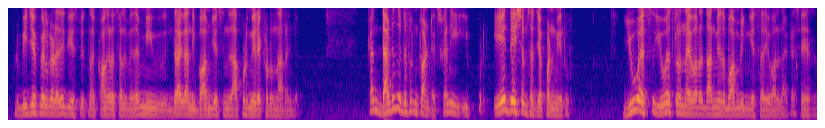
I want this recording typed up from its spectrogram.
ఇప్పుడు బీజేపీ వాళ్ళు కూడా అదే తీసుకుంటున్నారు కాంగ్రెస్ వాళ్ళ మీద మీ ఇందిరాగాంధీ బాంబ్ చేసింది అప్పుడు మీరు ఎక్కడ ఉన్నారని చెప్పి. కానీ that is a different context కానీ ఇప్పుడు ఏ దేశం సార్ చెప్పండి మీరు? యూఎస్ యూఎస్లో ఉన్న ఎవరు దాని మీద బాంబింగ్ చేస్తారు ఇవాళ దాకా? చేయరు.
